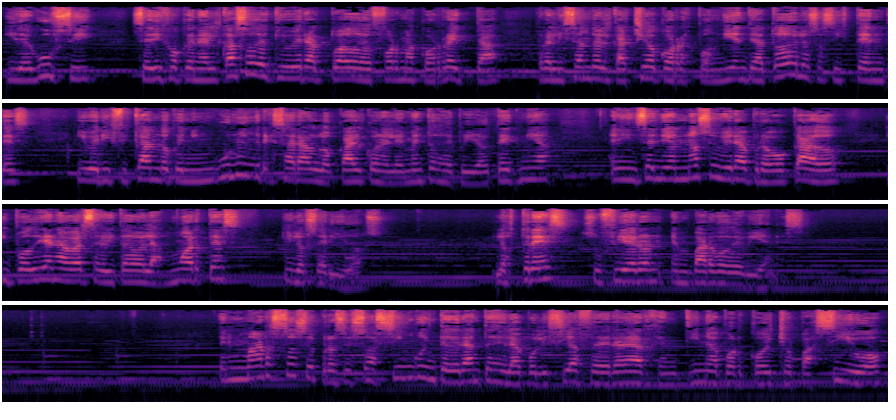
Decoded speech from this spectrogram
Y de Bussi se dijo que en el caso de que hubiera actuado de forma correcta, realizando el cacheo correspondiente a todos los asistentes y verificando que ninguno ingresara al local con elementos de pirotecnia, el incendio no se hubiera provocado y podrían haberse evitado las muertes y los heridos. Los tres sufrieron embargo de bienes. En marzo se procesó a cinco integrantes de la Policía Federal Argentina por cohecho pasivo,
